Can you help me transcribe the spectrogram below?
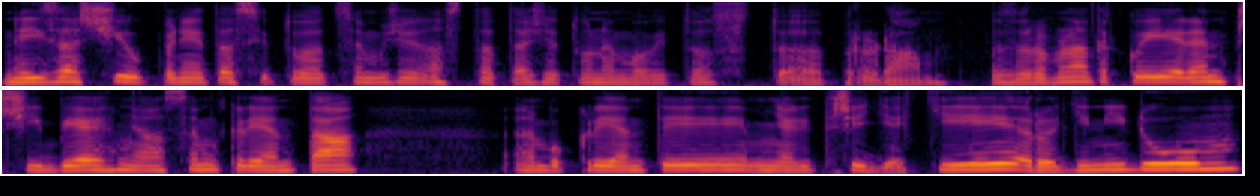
nejzaší úplně ta situace může nastat, že tu nemovitost eh, prodám. Zrovna takový jeden příběh, měla jsem klienta, nebo klienty měli tři děti, rodinný dům,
